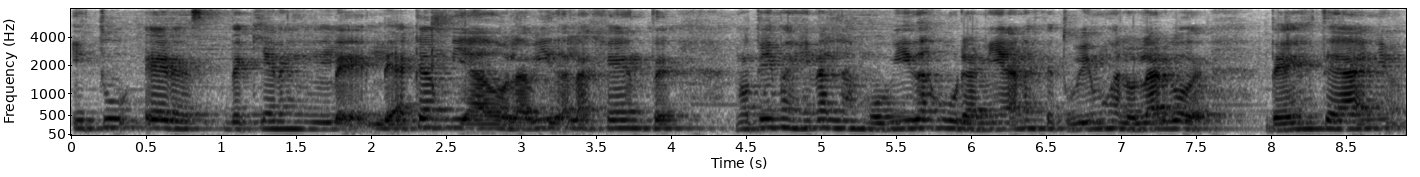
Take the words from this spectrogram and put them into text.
y tú eres de quienes le, le ha cambiado la vida a la gente. No te imaginas las movidas uranianas que tuvimos a lo largo de, de este año,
